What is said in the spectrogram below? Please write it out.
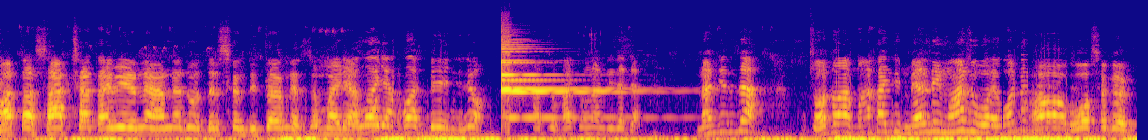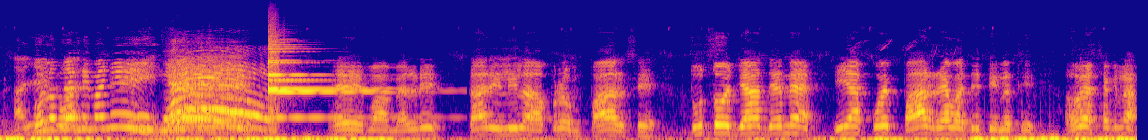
માતા સાક્ષાત આવી અને આને જો દર્શન દીધા અને જમાડ્યા. હોત બેન જો સાચું સાચું નાનજી દાદા. નાનજી દાદા તો તો આ માતાજી મેલડી માં જ હોય હો હા ઓ સગન. બોલો. મેલડી માની. જય હે માં મેલડી તારી લીલા અપરંપાર છે. તું તો જ્યાં દેને અહીંયા કોઈ પાર રહેવા દેતી નથી. હવે સગના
